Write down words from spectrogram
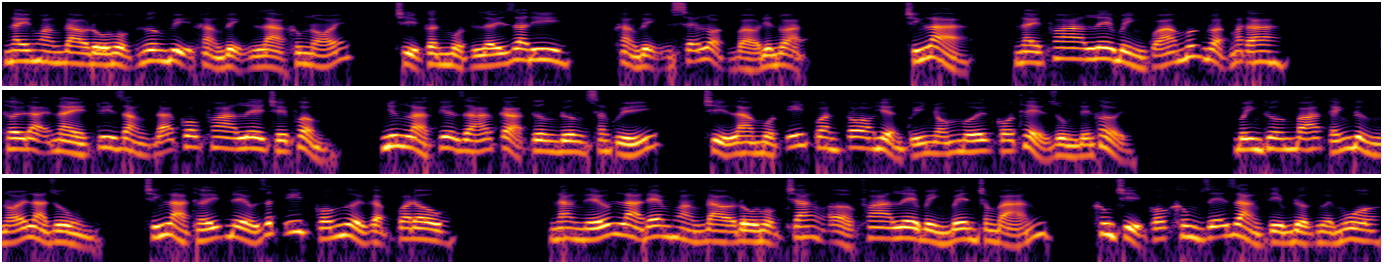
này hoàng đào đồ hộp hương vị khẳng định là không nói, chỉ cần một lấy ra đi, khẳng định sẽ lọt vào điên đoạn. Chính là, này pha lê bình quá mức đoạt mắt ta. Thời đại này tuy rằng đã có pha lê chế phẩm, nhưng là kia giá cả tương đương sang quý, chỉ là một ít quan to hiển quý nhóm mới có thể dùng đến khởi. Bình thường ba tánh đừng nói là dùng, chính là thấy đều rất ít có người gặp qua đâu. Nàng nếu là đem hoàng đào đồ hộp trang ở pha lê bình bên trong bán, không chỉ có không dễ dàng tìm được người mua,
